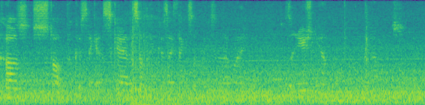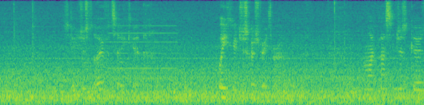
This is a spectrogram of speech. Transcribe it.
Cars stop because they get scared or something because they think something's in their way. Doesn't usually happen. It happens. So you just overtake it. Or you could just go straight through it. My passenger's good.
